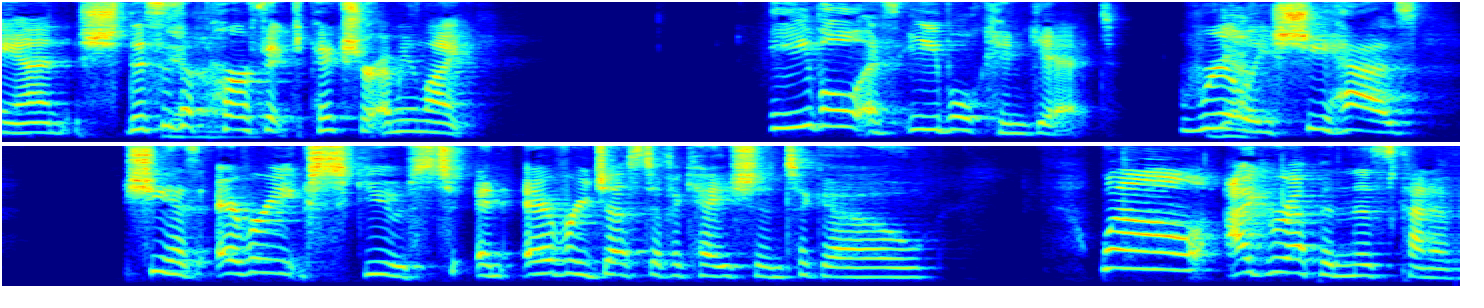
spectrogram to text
And sh- this is a perfect picture. I mean, like, evil as evil can get. Really, she has she has every excuse to- and every justification to go well i grew up in this kind of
